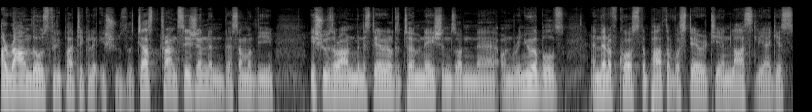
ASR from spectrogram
around those three particular issues the just transition and uh, some of the issues around ministerial determinations on uh, on renewables and then of course the path of austerity and lastly i guess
